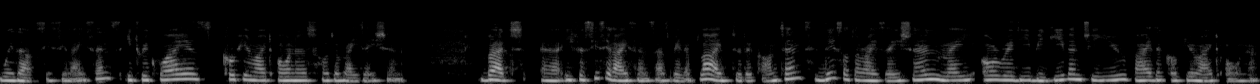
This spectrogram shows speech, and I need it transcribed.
without CC license, it requires copyright owner's authorization. But uh, if a CC license has been applied to the content, this authorization may already be given to you by the copyright owner.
